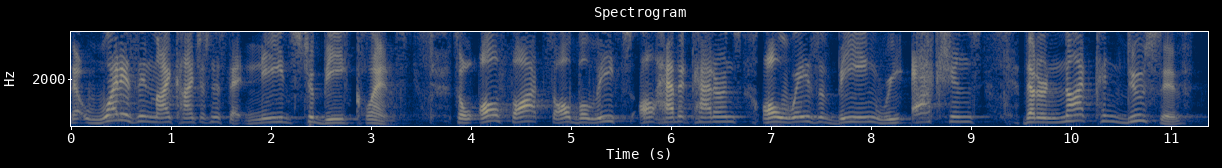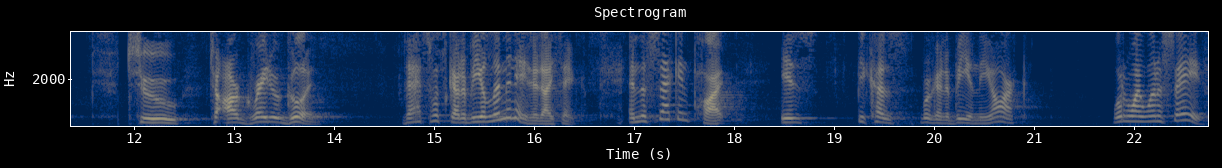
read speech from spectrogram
That what is in my consciousness that needs to be cleansed. So all thoughts, all beliefs, all habit patterns, all ways of being, reactions that are not conducive to, to our greater good. That's what's got to be eliminated, I think. And the second part is because we're going to be in the ark, what do I want to save?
